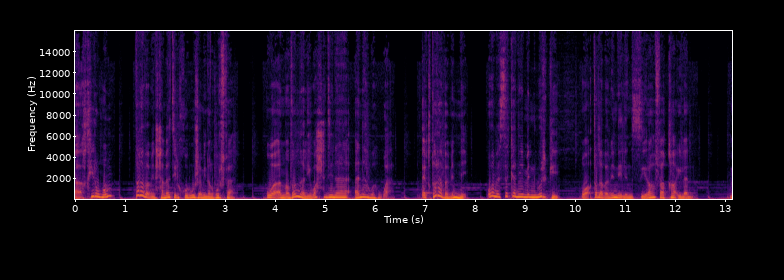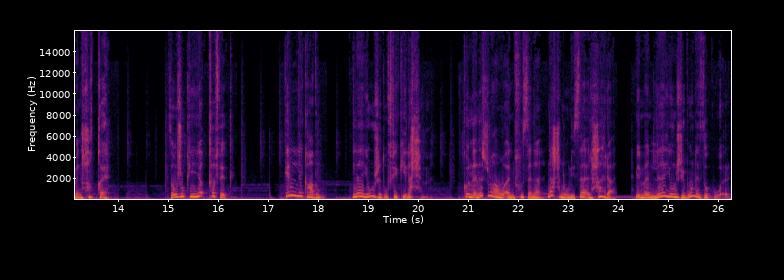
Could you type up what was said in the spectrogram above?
آخرهم طلب من حماتي الخروج من الغرفة وأن نظل لوحدنا أنا وهو. اقترب مني ومسكني من وركي وطلب مني الانصراف قائلا. من حقه. زوجك يقفك. كلك عظم لا يوجد فيك لحم. كنا نجمع أنفسنا. نحن نساء الحارة. ممن لا ينجبون الذكور.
